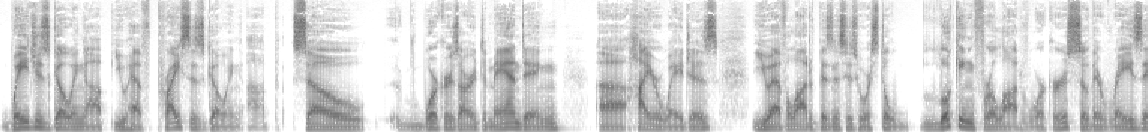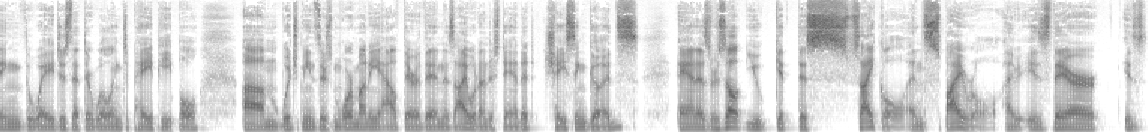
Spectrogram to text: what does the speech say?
wages going up, you have prices going up. So workers are demanding uh, higher wages. You have a lot of businesses who are still looking for a lot of workers, so they're raising the wages that they're willing to pay people, um, which means there's more money out there than, as I would understand it, chasing goods. And as a result, you get this cycle and spiral. Is there is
